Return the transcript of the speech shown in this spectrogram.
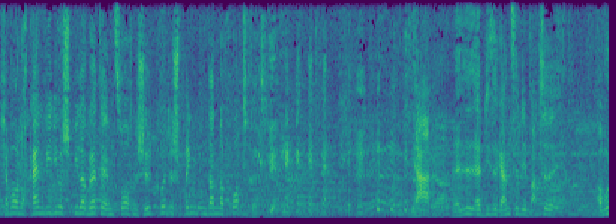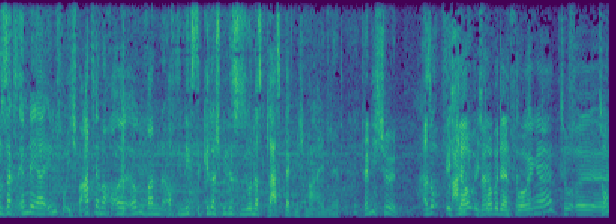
Ich habe auch noch keinen Videospieler gehört, der im Zoo auf eine Schildkröte springt und dann davor tritt. ja, ja, diese ganze Debatte aber wo du sagst NDR Info, ich warte ja noch äh, irgendwann auf die nächste Killerspieldiskussion, dass Plasberg mich mal einlädt. Fände ich schön. Also Frank, ich, glaub, ich ne? glaube, dein Vorgänger, to, äh, Tom,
